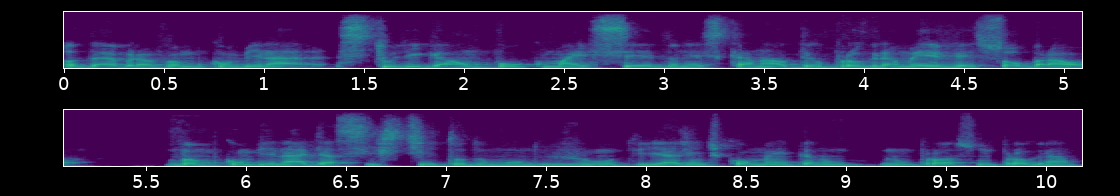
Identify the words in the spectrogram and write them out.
Ô Débora, vamos combinar. Se tu ligar um pouco mais cedo nesse canal, tem o um programa EV Sobral. Vamos combinar de assistir todo mundo junto e a gente comenta num, num próximo programa.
